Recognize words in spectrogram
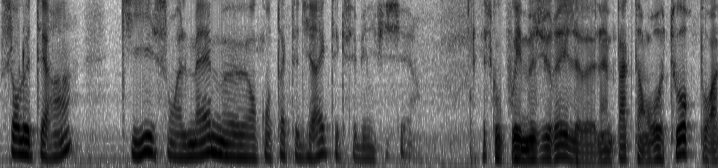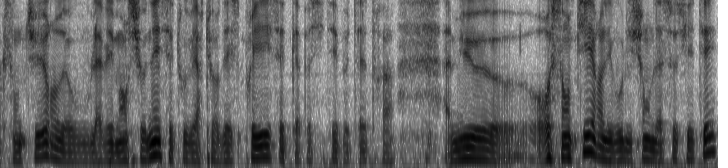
sur le terrain qui sont elles-mêmes euh, en contact direct avec ses bénéficiaires. Est-ce que vous pouvez mesurer l'impact en retour pour Accenture Vous l'avez mentionné, cette ouverture d'esprit, cette capacité peut-être à, à, mieux euh, ressentir l'évolution de la société?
